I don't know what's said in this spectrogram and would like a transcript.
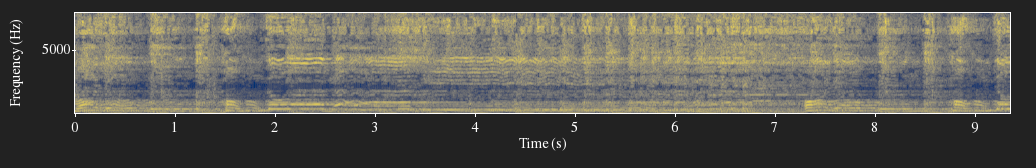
어렵고 홍도와 같이 어렵고 홍도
